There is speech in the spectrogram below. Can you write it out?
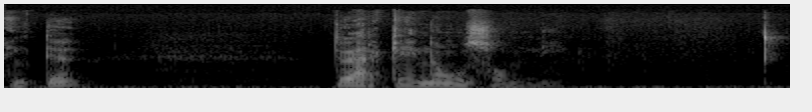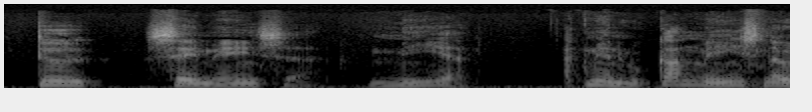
En toe toe erken ons hom nie. Toe sê mense, nee. Ek meen, hoe kan mens nou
